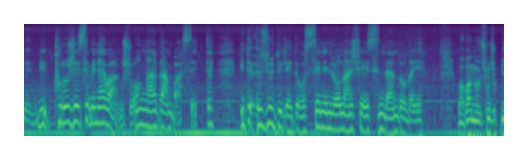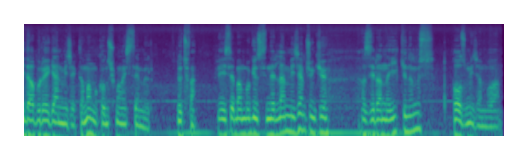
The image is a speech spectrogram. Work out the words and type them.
Bir projesi mi ne varmış onlardan bahsetti. Bir de özür diledi o seninle olan şeysinden dolayı. Baban o çocuk bir daha buraya gelmeyecek tamam mı? Konuşmanı istemiyorum. Lütfen. Neyse ben bugün sinirlenmeyeceğim çünkü Haziran'la ilk günümüz. Bozmayacağım bu anı.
